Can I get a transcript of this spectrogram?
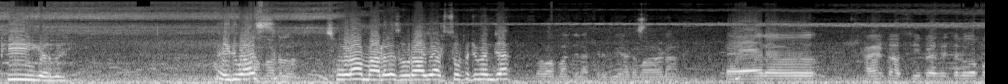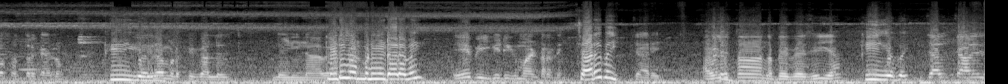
ਠੀਕ ਹੈ ਬਾਈ। ਇਹ ਤੋਂ ਬਾਅਦ ਮਾਡਲ 16 ਮਾਡਲ 16855 ਸਵਾ 5 ਲੱਖ ਰੁਪਈਆ ਡਿਮਾਂਡ ਆ। ਟਾਇਰ ਹੈ ਤਾਂ 80 ਪੈਸੇ ਚਲੋ ਆਪਾਂ 70 ਕਹਿ ਲਓ। ਠੀਕ ਹੈ ਇਹਦਾ ਬਾਈ। ਮੁੜ ਕੇ ਗੱਲ ਲੈਣੀ ਨਾ ਆਵੇ। ਕਿਹੜੀ ਕੰਪਨੀ ਦਾ ਟਾਇਰ ਹੈ ਬਾਈ? ਇਹ ਬੀਕੇਟੀ ਕਮਾਂਡਰ ਦੇ ਚਾਰੇ ਬਾਈ? ਚਾਰੇ। ਅਗਲੇ ਤਾਂ 90 ਪੈਸੇ ਹੀ ਆ। ਠੀਕ ਹੈ ਬਾਈ। ਚੱਲ 40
